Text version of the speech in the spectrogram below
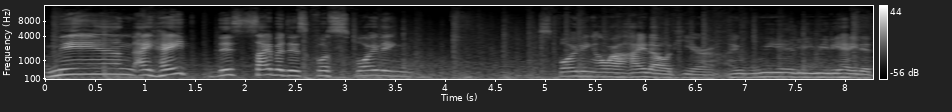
Man, I hate this cyberdisc for spoiling spoiling our hideout here. I really, really hate it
